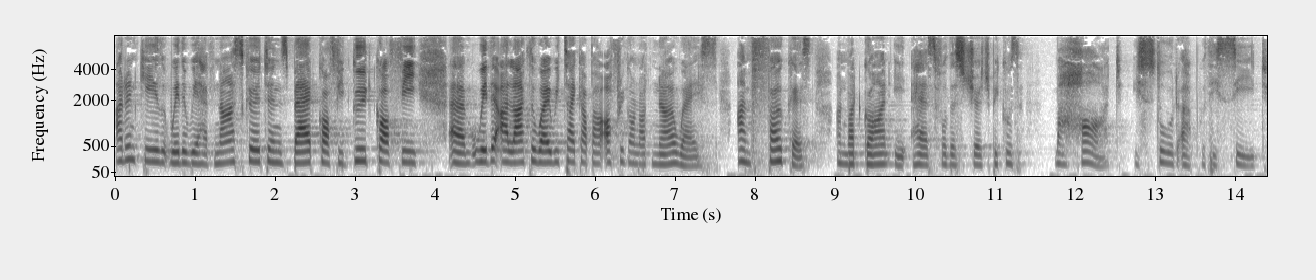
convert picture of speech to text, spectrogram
I don't care whether we have nice curtains, bad coffee, good coffee, um, whether I like the way we take up our offering or not. No ways. I'm focused on what God has for this church because my heart is stored up with his seed.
